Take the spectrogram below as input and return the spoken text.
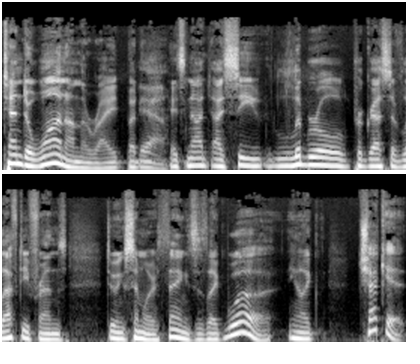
ten to one on the right, but Yeah. it's not. I see liberal, progressive, lefty friends doing similar things. It's like whoa, you know, like check it.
